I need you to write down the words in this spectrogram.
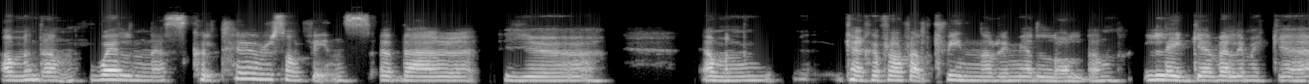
ja, men den wellnesskultur som finns eh, där ju ja, men, kanske framförallt kvinnor i medelåldern lägger väldigt mycket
